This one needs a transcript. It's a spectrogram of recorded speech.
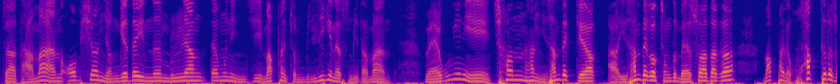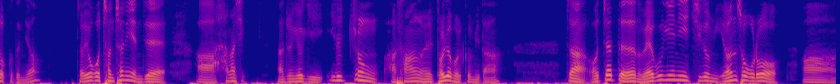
자 다만 옵션 연계되어 있는 물량 때문인지 막판에 좀 밀리긴 했습니다만 외국인이 1000한 2, 300 계약 아 2, 300억 정도 매수하다가 막판에 확 들어줬거든요. 자 요거 천천히 이제 아 하나씩 나중에 여기 일중 아, 상황을 돌려볼 겁니다. 자 어쨌든 외국인이 지금 연속으로 어,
